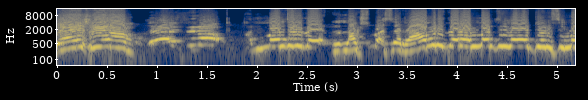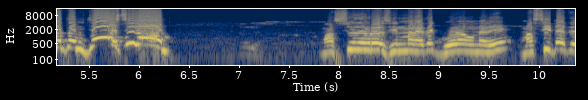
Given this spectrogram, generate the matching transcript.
జై శ్రీరామ్ హనుమంతుడి పేరు లక్ష్మణ రాముడి పేరు హనుమంతుడి పెట్టాడు సినిమాతో జై శ్రీరామ్ మస్తు ఉంది బ్రో సినిమా అయితే ఘోరం ఉన్నది. మస్తు హిట్ అయితే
